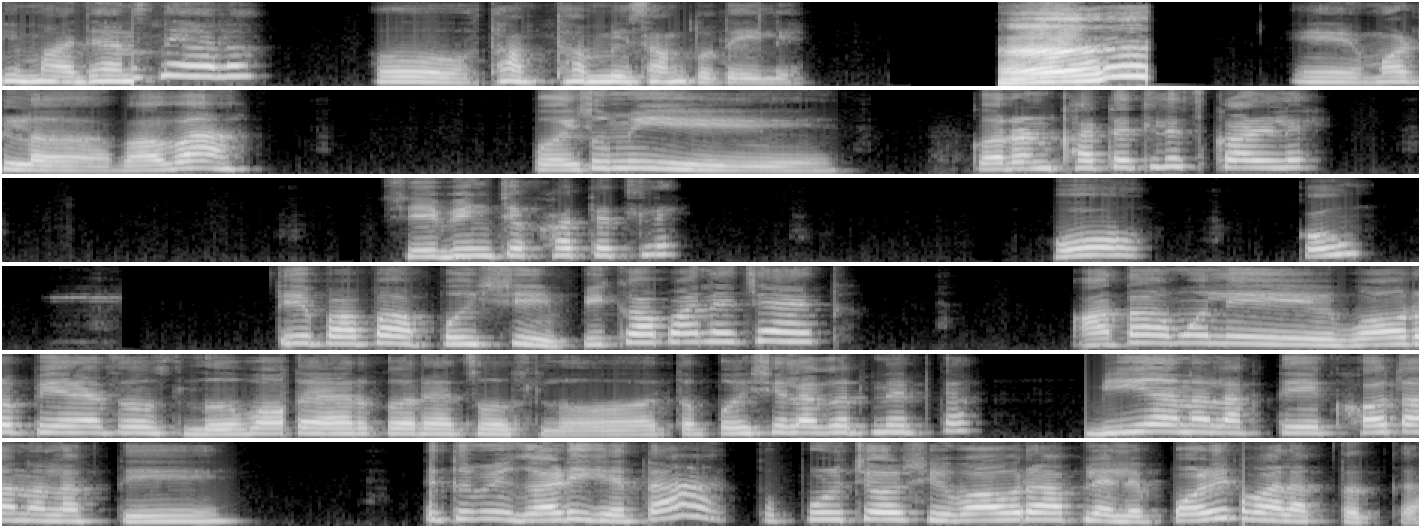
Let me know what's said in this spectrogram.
हे माझ्यानच नाही आलं? हो थांब थांब मी सांगतो त्याले हे म्हटलं बाबा पैसे तुम्ही करंट खात्यातलेच काढले? सेविंगच्या खात्यातले? हो कहू ते बाबा पैसे पिका पाण्याचे आहेत. आता मला वावर पेरायचं असलं वावर तयार करायचं असलं तर पैसे लागत नाहीत का? बी आणा लागते खत आणा लागते. ते तुम्ही गाडी घेता तर पुढच्या वर्षी वावर आपल्याला पळे ठेवा लागतात का?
